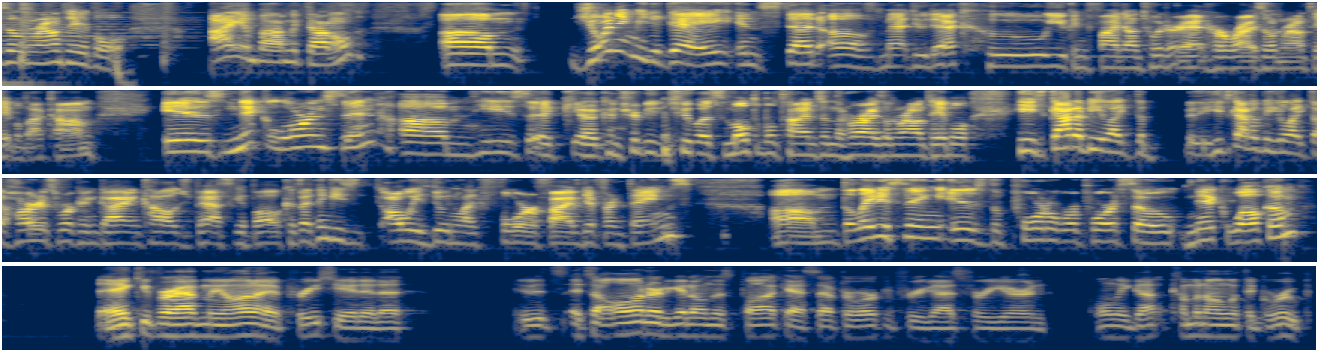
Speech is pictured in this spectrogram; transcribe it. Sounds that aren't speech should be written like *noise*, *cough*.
Horizon Roundtable. I am Bob McDonald. Um, joining me today, instead of Matt Dudek, who you can find on Twitter at horizonroundtable.com, is Nick Lorenson. Um, he's uh, contributed to us multiple times in the Horizon Roundtable. He's got to be like the he's got to be like the hardest working guy in college basketball because I think he's always doing like four or five different things. Um, the latest thing is the portal report. So Nick, welcome. Thank you for having me on. I appreciate it. It's it's an honor to get on this podcast after working for you guys for a year and only got coming on with the group.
